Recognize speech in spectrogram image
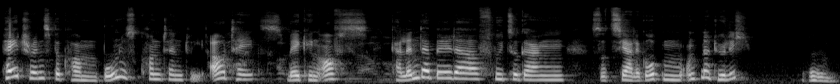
Patrons bekommen Bonus-Content wie Outtakes, Making-ofs, Kalenderbilder, Frühzugang, soziale Gruppen und natürlich Ruhm.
